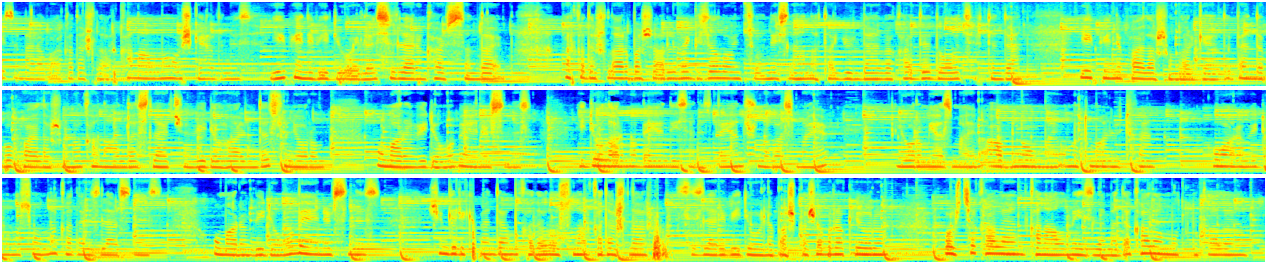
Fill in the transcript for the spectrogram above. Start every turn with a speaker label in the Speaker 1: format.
Speaker 1: Herkese merhaba arkadaşlar. Kanalıma hoş geldiniz. Yepyeni video ile sizlerin karşısındayım. Arkadaşlar başarılı ve güzel oyuncu Neslihan Atagül'den ve Kadir Doğulu çiftinden yepyeni paylaşımlar geldi. Ben de bu paylaşımı kanalımda sizler için video halinde sunuyorum. Umarım videomu beğenirsiniz. Videolarımı beğendiyseniz beğen tuşuna basmayı, yorum yazmayı ve abone olmayı unutmayın lütfen. Umarım videomu sonuna kadar izlersiniz. Umarım videomu beğenirsiniz. Şimdilik benden bu kadar olsun arkadaşlar. Sizleri videoyla baş başa bırakıyorum. Hoşça kalın. Kanalımı izlemede kalın. Mutlu kalın.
